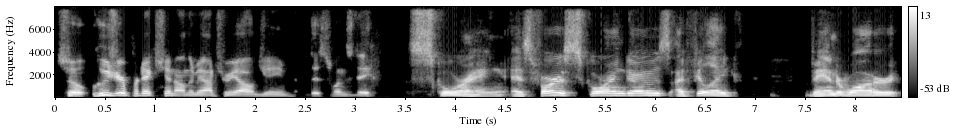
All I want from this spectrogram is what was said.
So, who's your prediction on the Montreal game this Wednesday? scoring. As far as scoring goes, I feel like Vanderwater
